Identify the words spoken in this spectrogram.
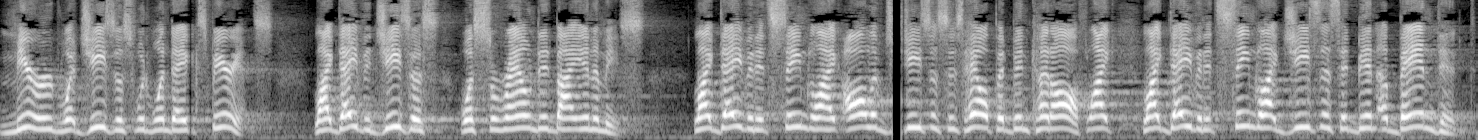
mirrored what Jesus would one day experience. Like David, Jesus was surrounded by enemies. Like David, it seemed like all of Jesus' help had been cut off. Like, like David, it seemed like Jesus had been abandoned.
